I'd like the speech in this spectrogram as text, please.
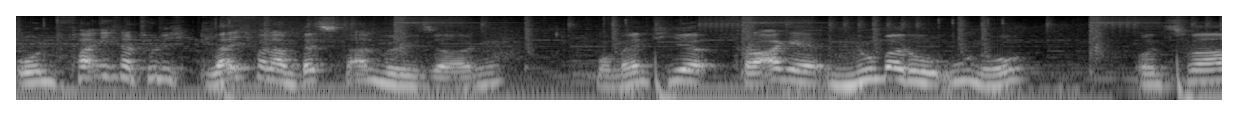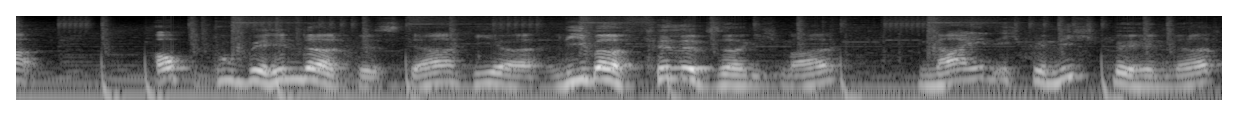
Und fange ich natürlich gleich mal am besten an, würde ich sagen. Moment, hier Frage Numero uno. Und zwar, ob du behindert bist, ja, hier, lieber Philipp, sage ich mal. Nein, ich bin nicht behindert.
